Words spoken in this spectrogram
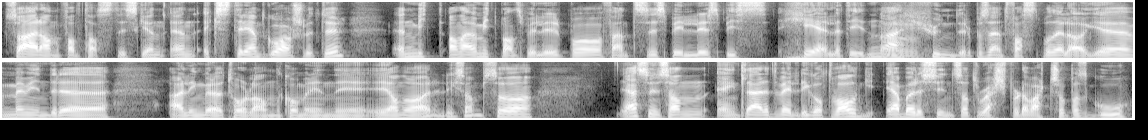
så er han fantastisk. En, en ekstremt god avslutter. En midt, han er jo midtbanespiller på Fantasy, spiller spiss hele tiden. og Er 100% fast på det laget, med mindre Erling Braut Haaland kommer inn i, i januar, liksom. Så jeg syns han egentlig er et veldig godt valg. Jeg bare syns at Rashford har vært såpass god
